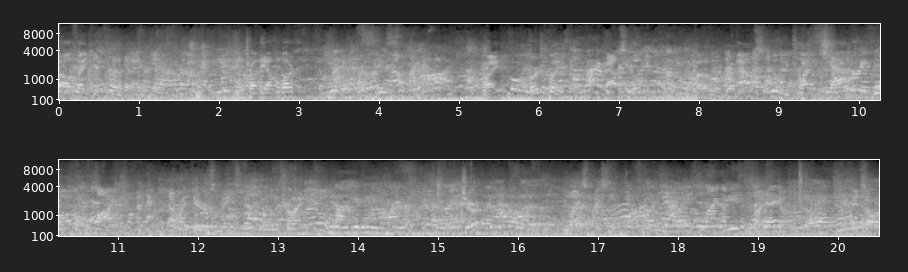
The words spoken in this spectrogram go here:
Oh, thank you. You try the apple butter? Right? First place. Absolutely. Absolutely. Try the strawberry guava pie. That right there is amazing. You want to try it? I'm getting in the lineup tonight. Sure. You like spicy? The lineup for today. It's our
